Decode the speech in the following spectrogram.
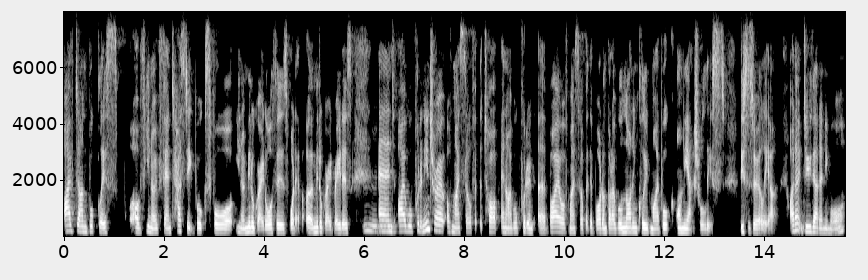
I've done book lists of you know fantastic books for you know middle grade authors whatever uh, middle grade readers mm-hmm. and i will put an intro of myself at the top and i will put an, a bio of myself at the bottom but i will not include my book on the actual list this is earlier i don't do that anymore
